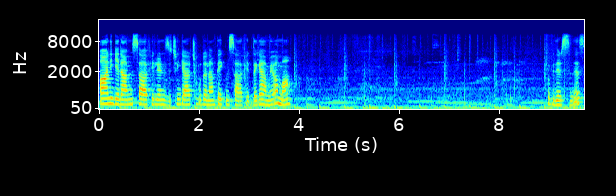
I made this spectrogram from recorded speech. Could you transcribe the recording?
ani gelen misafirleriniz için gerçi bu dönem pek misafir de gelmiyor ama yapabilirsiniz.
